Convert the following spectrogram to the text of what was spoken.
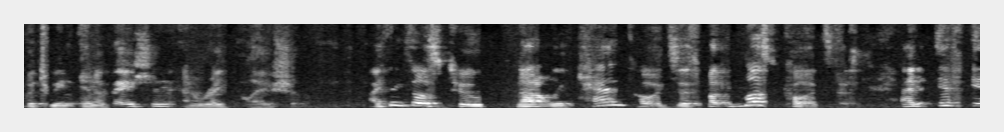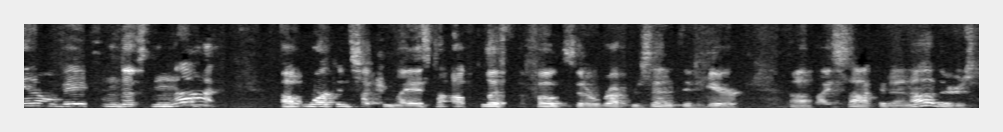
between innovation and regulation. I think those two not only can coexist, but must coexist. And if innovation does not uh, work in such a way as to uplift the folks that are represented here uh, by Saket and others,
